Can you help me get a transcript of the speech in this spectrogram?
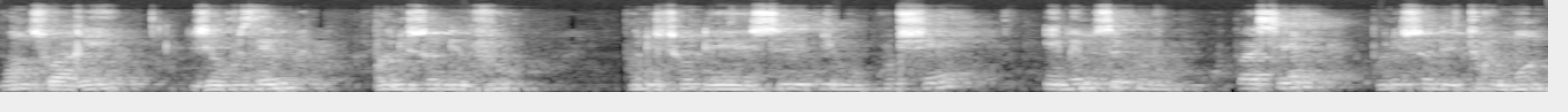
Bonne soirée. Je vous aime. Prenez soin de vous. Prenez soin de ceux qui vous coûtent cher et même ceux qui vous coûtent pas cher. Prenez soin de tout le monde.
